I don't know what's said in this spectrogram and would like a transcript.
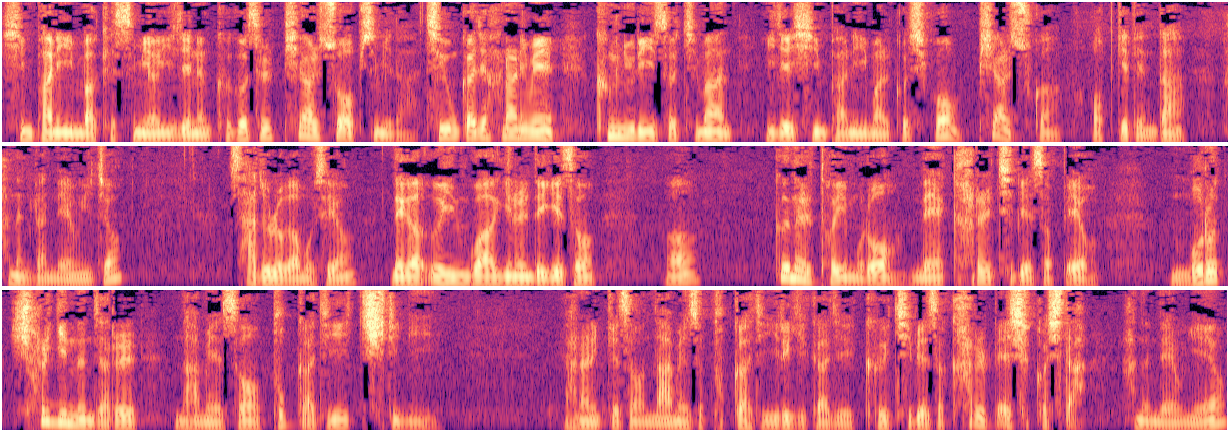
심판이 임박했으며 이제는 그것을 피할 수 없습니다. 지금까지 하나님의 극률이 있었지만 이제 심판이 임할 것이고 피할 수가 없게 된다 하는 그런 내용이죠. 사절로 가보세요. 내가 의인과 악인을 내게서 어, 끈을 터임으로 내 칼을 집에서 빼어 무릇 혈기 있는 자를 남에서 북까지 치리니 하나님께서 남에서 북까지 이르기까지 그 집에서 칼을 빼실 것이다 하는 내용이에요.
